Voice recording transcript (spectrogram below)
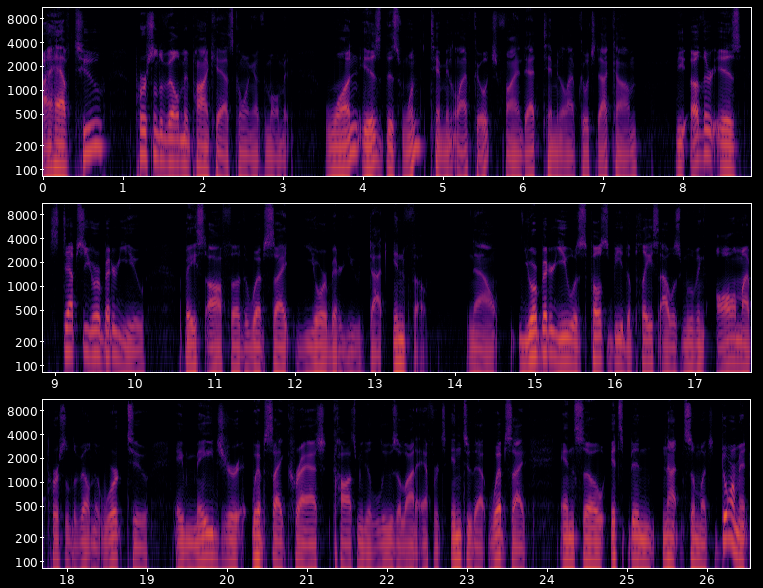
I have two personal development podcasts going at the moment. One is this one, 10 Minute Life Coach, find at 10minutelifecoach.com. The other is Steps to Your Better You, based off of the website yourbetteryou.info. Now, Your Better You was supposed to be the place I was moving all my personal development work to. A major website crash caused me to lose a lot of efforts into that website. And so it's been not so much dormant.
